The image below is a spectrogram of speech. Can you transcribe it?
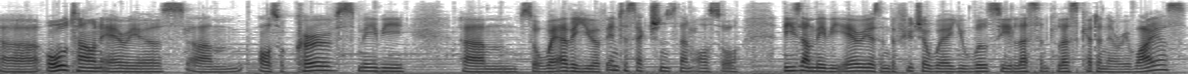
uh, old town areas, um, also curves maybe. Um, so wherever you have intersections, then also these are maybe areas in the future where you will see less and less catenary wires,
